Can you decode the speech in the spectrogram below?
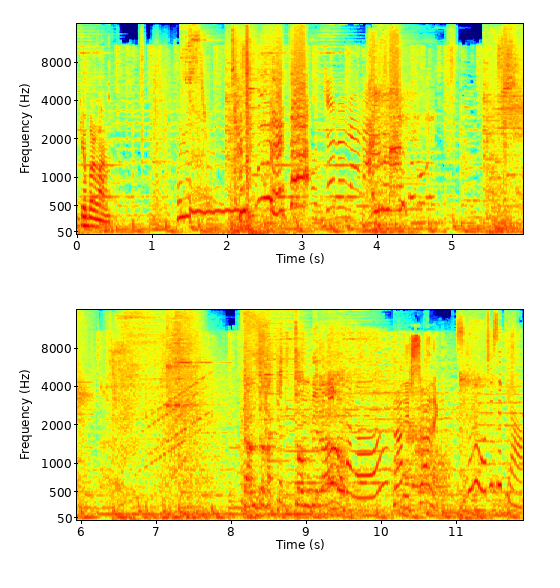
죽여볼랑. 어쩌르라라. 남자답게 덤비라! 네, 소닉. 들어오지 새끼야.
